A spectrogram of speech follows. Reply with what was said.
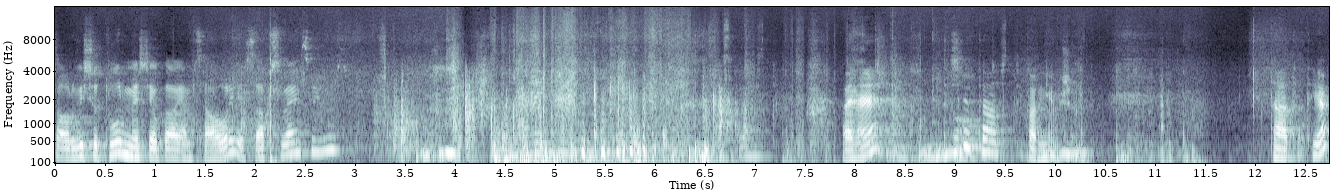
Cauri visu tur mēs jau gājām cauri. Es apsveicu jūs. Vai ne? Tas ir tāds pārņemšana. Tā tad, ja?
